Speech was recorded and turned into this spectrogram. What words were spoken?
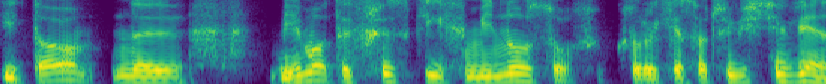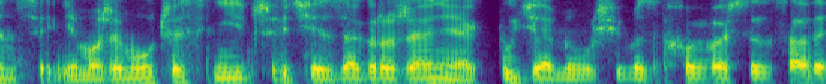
I to y, mimo tych wszystkich minusów, których jest oczywiście więcej, nie możemy uczestniczyć, jest zagrożenie, jak pójdziemy, musimy zachowywać te zasady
